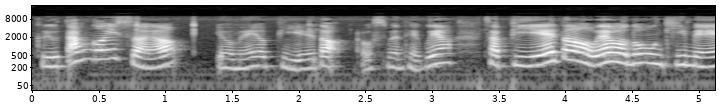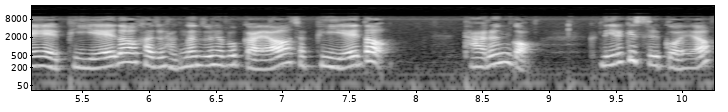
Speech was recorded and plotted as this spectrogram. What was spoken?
그리고 딴 거 있어요. 요매요 비에더 라고 쓰면 되고요. 자, 비에더 외워놓은 김에 비에더 가지고 장난 좀 해볼까요? 자, 비에더 다른 거. 근데 이렇게 쓸 거예요.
